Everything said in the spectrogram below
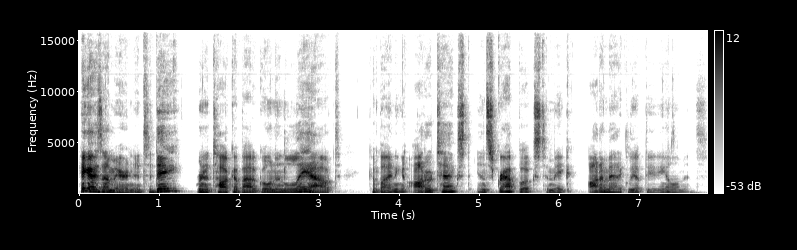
Hey guys, I'm Aaron, and today we're going to talk about going into layout, combining auto text and scrapbooks to make automatically updating elements.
